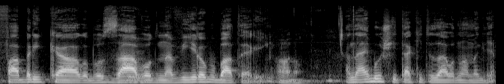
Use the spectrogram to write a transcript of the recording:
fabrika alebo závod na výrobu batérií. Áno. A najbližší takýto závod máme kde?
